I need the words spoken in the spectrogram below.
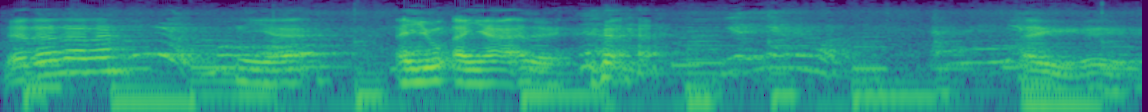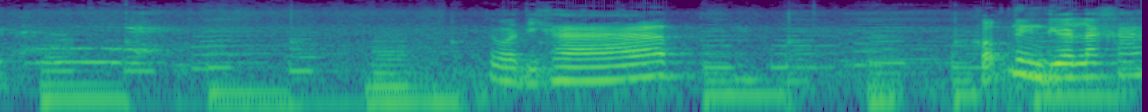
เดี๋ยวๆๆนี่ฮะอายุอายะเลย เยอะแยะไปหมดเออเออ สวัสดีครับ ครบหนึ่งเดือนแล้วครั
